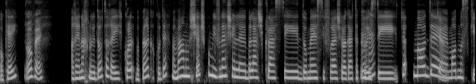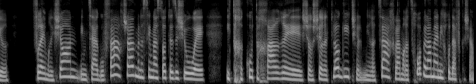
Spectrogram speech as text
אוקיי? אוקיי. הרי אנחנו יודעות הרי, כל, בפרק הקודם אמרנו שיש פה מבנה של אה, בלש קלאסי, דומה ספריה של אגתה מהמם. קריסטי, ש- מאוד, אה, כן. מאוד מזכיר. פריים ראשון, נמצא הגופה, עכשיו מנסים לעשות איזושהי אה, התחקות אחר אה, שרשרת לוגית של מי רצח, למה רצחו ולמה הניחו דווקא שם.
